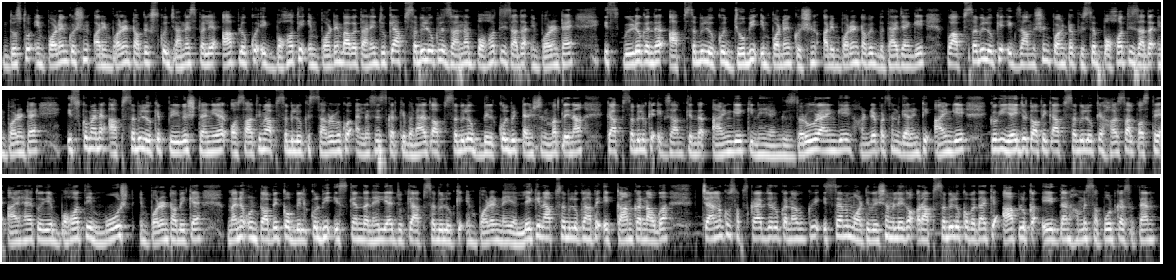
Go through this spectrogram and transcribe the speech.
दोस्तों important question और important topics को जानने से पहले आप लोग को एक बहुत ही इंपॉर्टेंट बात बताने जो कि आप सभी लोग के लिए जानना बहुत ही ज़्यादा इंपॉर्टेंट है। इस वीडियो के अंदर आप सभी लोग को जो भी इंपॉर्टेंट क्वेश्चन और इंपॉर्टेंट टॉपिक बताए जाएँगे, वो आप सभी लोग के एग्जामिनेशन पॉइंट ऑफ़ व्यू से बहुत ही ज़्यादा इंपॉर्टेंट है। इसको मैंने आप सभी लोग के प्रीवियस टेन ईयर और साथ ही में आप सभी लोग के सेवल को एनालिसिस करके बनाया तो आप सभी लोग बिल्कुल भी टेंशन मत लेना कि आप सभी लोग के एग्ज़ाम के अंदर आएँगे कि नहीं आएँगे। ज़रूर आएँगे हंड्रेड गारंटी आएँगे, क्योंकि यही जो टॉपिक आप सभी लोग के हर साल फंसते आए हैं तो ये बहुत ही मोस्ट इंपॉर्टेंट टॉपिक है। मैंने उन टॉपिक को बिल्कुल भी इसके अंदर नहीं लिया, जो कि आप सभी लोग के इंपॉर्टेंट नहीं है। लेकिन आप सभी लोग यहाँ पे एक काम करना होगा चैनल को सब्सक्राइब ज़रूर करना होगा, क्योंकि इससे हमें मोटिवेशन मिलेगा और आप सभी लोग को पता है कि आप लोग का एक दान हमें सपोर्ट कर सकता है।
